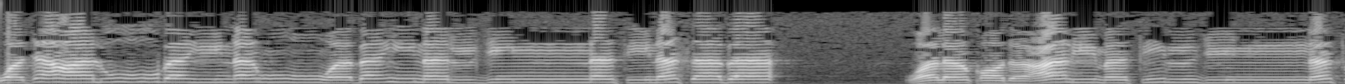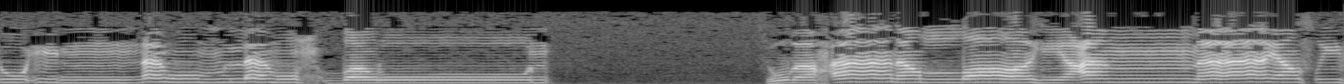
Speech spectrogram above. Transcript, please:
وجعلوا بينه وبين الجنة نسبا. ولقد علمت الجنة إنهم لمحضرون. سبحان الله عما يصفون.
